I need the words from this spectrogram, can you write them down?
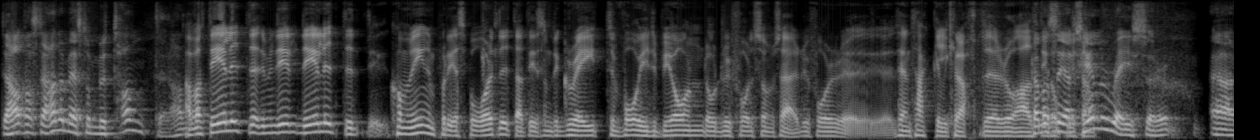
det, fast det handlar mest om mutanter. Han, Ja, fast det är lite, men det är, det är lite, det kommer in på det spåret lite att det är som the great void beyond och du får som så här, du får tentakelkrafter och allt kan man säga att liksom. Hellraiser är,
